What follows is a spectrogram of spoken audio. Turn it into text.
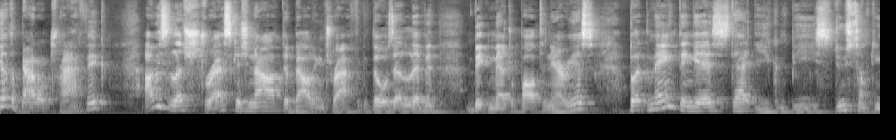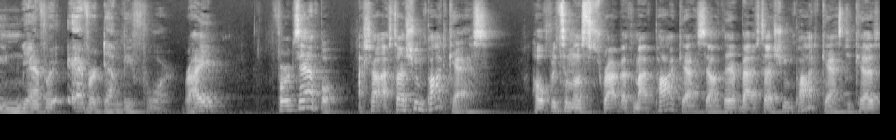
You have to battle traffic. Obviously, less stress because you're not out there battling traffic. Those that live in big metropolitan areas. But the main thing is that you can be do something you never ever done before, right? For example, I, start, I started shooting podcasts. Hopefully, someone will subscribe to my podcast out there about start shooting podcasts because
